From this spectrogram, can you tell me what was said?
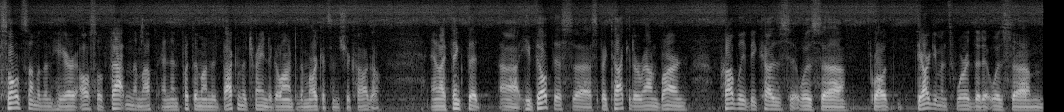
sold some of them here, also fattened them up, and then put them on the back on the train to go on to the markets in Chicago. And I think that uh, he built this uh, spectacular round barn probably because it was, uh, well, the arguments were that it was, um,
